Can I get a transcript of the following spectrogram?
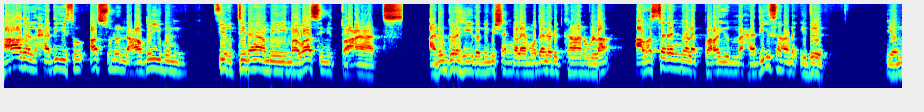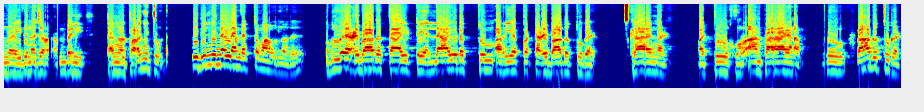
ഹാദൽ الحديث أصل عظيم ഫി اغتنام مواسم الطاعات അനുഗ്രഹീത നിമിഷങ്ങളെ മുതലെടുക്കാനുള്ള അവസരങ്ങളെ പറയുന്ന ഹദീസാണ് ഇത് എന്ന് ഇബിനജർ അമ്പലി തങ്ങൾ പറഞ്ഞിട്ടുണ്ട്. ഇതിൽ നിന്നെല്ലാം വ്യക്തമാകുന്നത് പൊതുവെ അഴിബാദത്തായിട്ട് എല്ലായിടത്തും അറിയപ്പെട്ട അഴിബാദത്തുകൾ സംസ്കാരങ്ങൾ മറ്റു ഖുർആൻ പാരായണം ഒരു ഇബാദത്തുകൾ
